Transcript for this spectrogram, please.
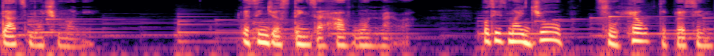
that much money. Person just thinks I have one naira. But it's my job to help the person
